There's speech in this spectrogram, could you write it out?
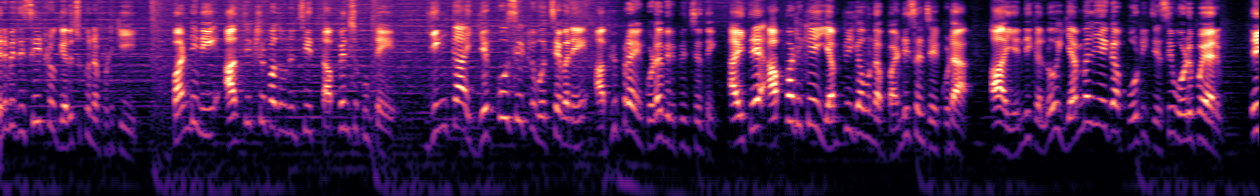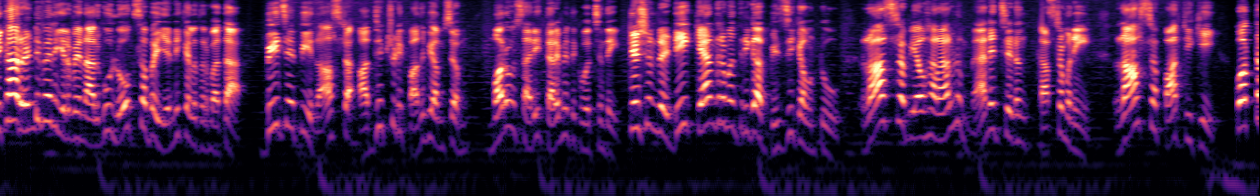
ఎనిమిది సీట్లు గెలుచుకున్నప్పటికీ బండిని అధ్యక్ష పదవి నుంచి తప్పించుకుంటే ఇంకా ఎక్కువ సీట్లు వచ్చేవనే అభిప్రాయం కూడా వినిపించింది. అయితే అప్పటికే ఎంపీగా ఉన్న బండి సంజయ్ కూడా ఆ ఎన్నికల్లో ఎమ్మెల్యేగా పోటీ చేసి ఓడిపోయారు. ఇక రెండు వేల ఇరవై నాలుగు లోక్సభ ఎన్నికల తర్వాత బీజేపీ రాష్ట్ర అధ్యక్షుడి పదవి అంశం మరోసారి తెర మీదకి వచ్చింది. కిషన్ రెడ్డి కేంద్ర మంత్రిగా బిజీగా ఉంటూ రాష్ట్ర వ్యవహారాలను మేనేజ్ చేయడం కష్టమని రాష్ట్ర పార్టీకి కొత్త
